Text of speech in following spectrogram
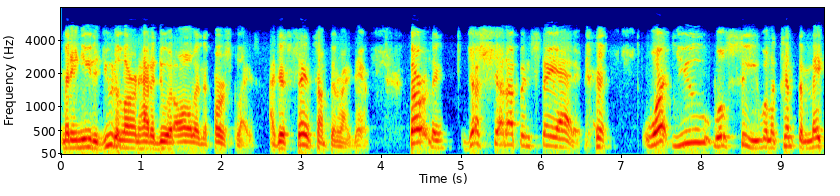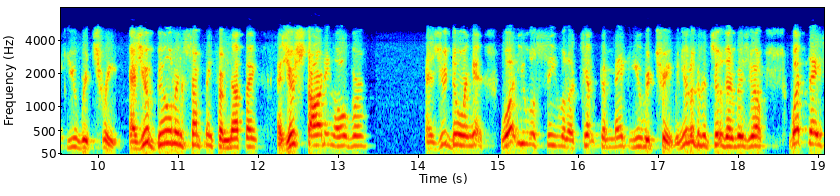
but He needed you to learn how to do it all in the first place. I just said something right there. Thirdly, just shut up and stay at it. what you will see will attempt to make you retreat. As you're building something from nothing, as you're starting over, as you're doing it, what you will see will attempt to make you retreat. When you look at the children of Israel, what they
